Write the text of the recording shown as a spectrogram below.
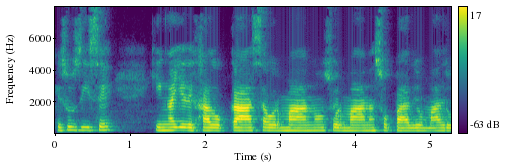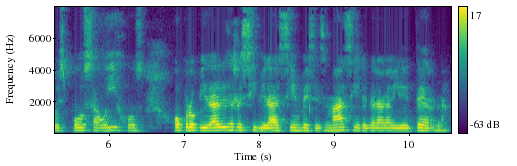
Jesús dice, quien haya dejado casa o hermanos o hermanas o padre o madre o esposa o hijos o propiedades recibirá cien veces más y heredará la vida eterna.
